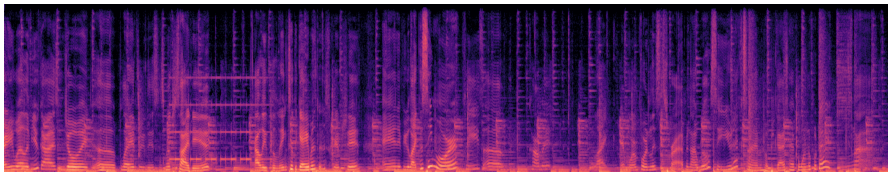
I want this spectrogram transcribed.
Alrighty, well, if you guys enjoyed uh, playing through this as much as I did, I'll leave the link to the game in the description. And if you'd like to see more, please uh, comment, like, and more importantly, subscribe. And I will see you next time. Hope you guys have a wonderful day. Mwah.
